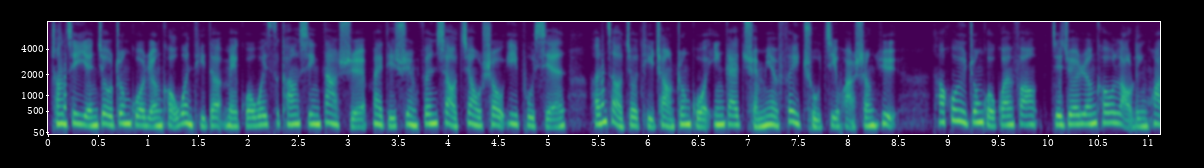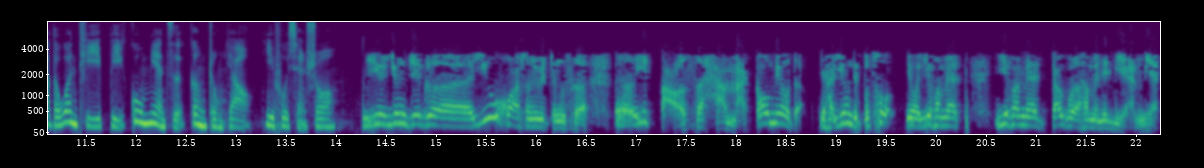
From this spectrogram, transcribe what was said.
长期研究中国人口问题的美国威斯康星大学麦迪逊分校教授易富贤，很早就提倡中国应该全面废除计划生育。他呼吁中国官方解决人口老龄化的问题，比顾面子更重要。易富贤说。用用这个优化生育政策，呃，一倒是还蛮高妙的，还用的不错。因为一方面，一方面照顾了他们的脸面，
